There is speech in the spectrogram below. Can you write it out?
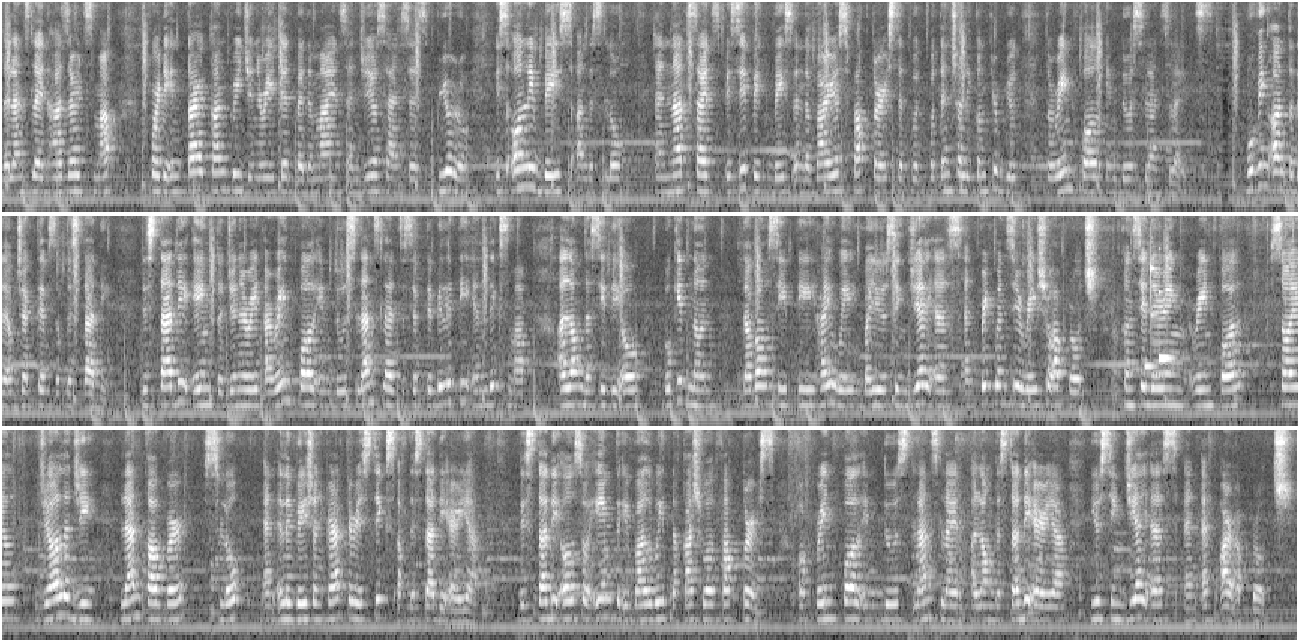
The landslide hazards map for the entire country generated by the Mines and Geosciences Bureau is only based on the slope and not site-specific based on the various factors that would potentially contribute to rainfall-induced landslides. Moving on to the objectives of the study. The study aimed to generate a rainfall-induced landslide susceptibility index map along the CDO, Bukidnon, Davao City Highway by using GIS and frequency ratio approach considering rainfall, soil, geology, land cover, slope, and elevation characteristics of the study area. The study also aimed to evaluate the causal factors of rainfall-induced landslide along the study area using GIS and FR approach.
